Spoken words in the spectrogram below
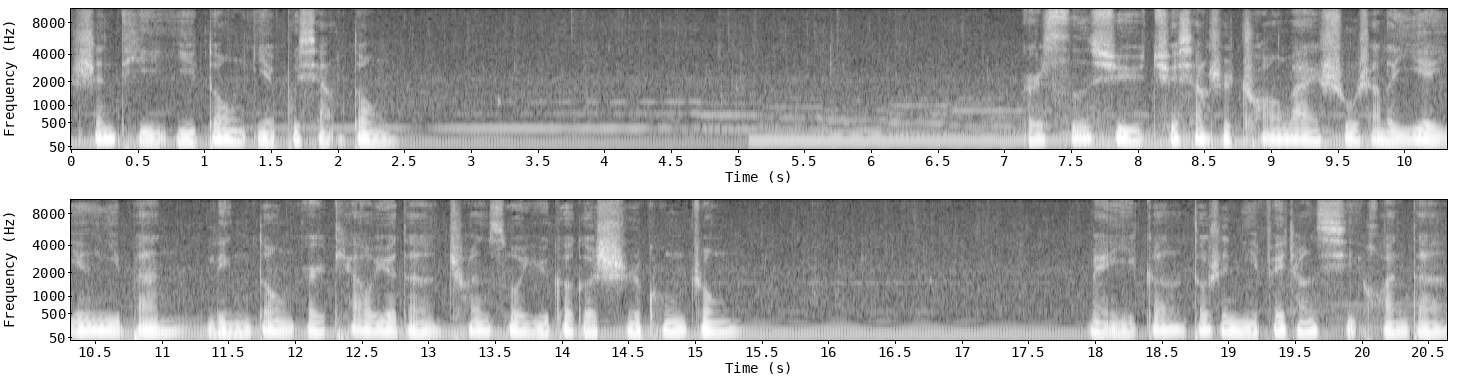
身体一动也不想动，而思绪却像是窗外树上的夜莺一般灵动而跳跃的穿梭于各个时空中，每一个都是你非常喜欢的，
